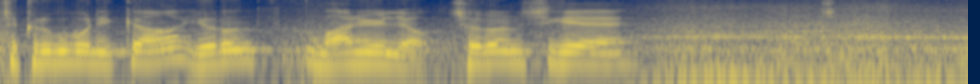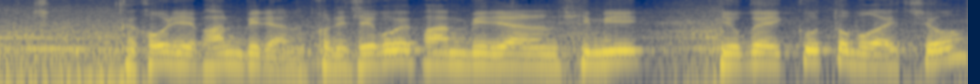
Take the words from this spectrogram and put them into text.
자, 그러고 보니까 이런 만유인력 저런 식의 거리의 반비례하는 거리 제곱의 반비례하는 힘이 요가 있고 또 뭐가 있죠?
